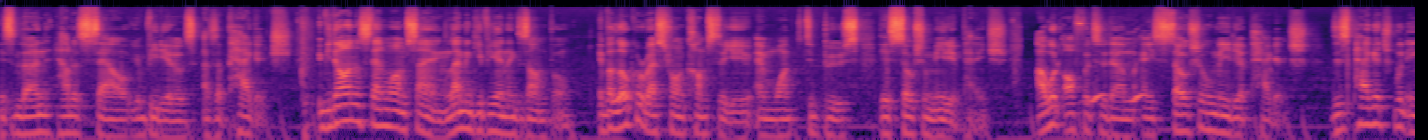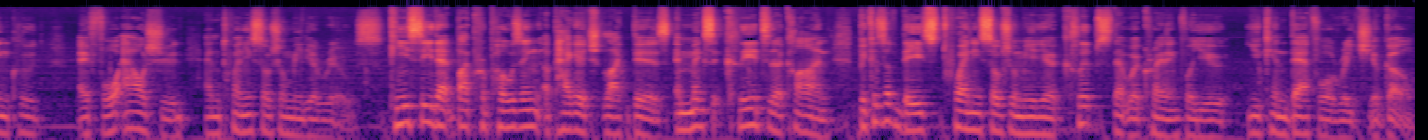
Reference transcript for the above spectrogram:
is learn how to sell your videos as a package. If you don't understand what i'm saying let me give you an example. If a local restaurant comes to you and wants to boost their social media page i would offer to them a social media package. This package would include a 4 hour shoot, and 20 social media reels. Can you see that by proposing a package like this, it makes it clear to the client, because of these 20 social media clips that we're creating for you, you can therefore reach your goal.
